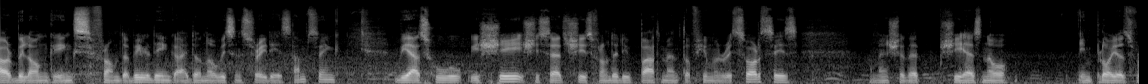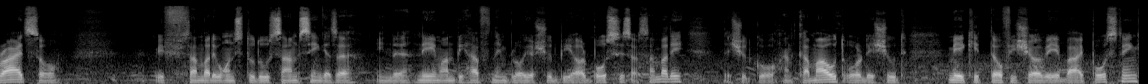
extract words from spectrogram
our belongings from the building. I don't know, within three days something. We asked who is she. She said she's from the Department of Human Resources. Mentioned that she has no employer's rights, so if somebody wants to do something as a in the name on behalf of the employer should be our bosses or somebody they should go and come out or they should make it the official way by posting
